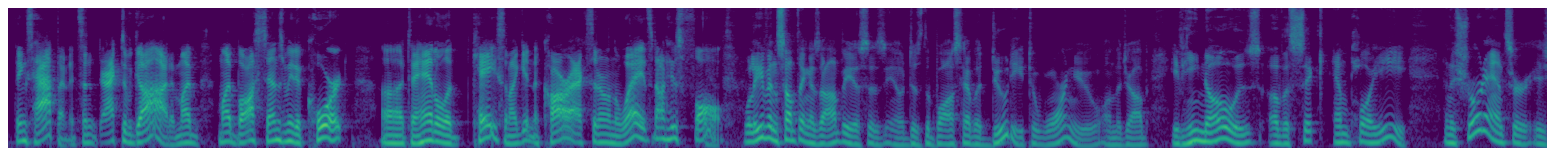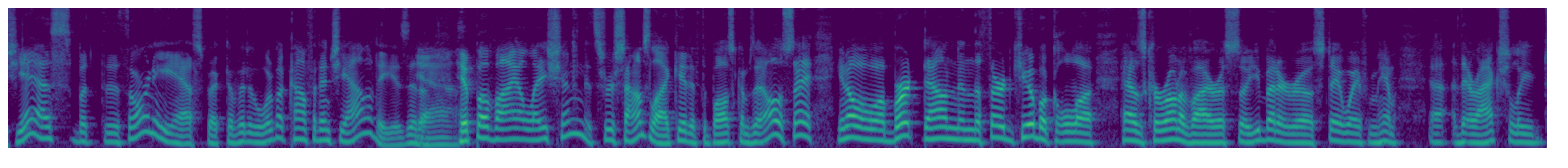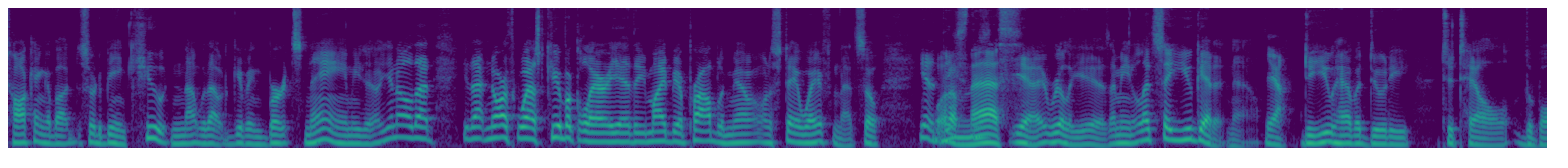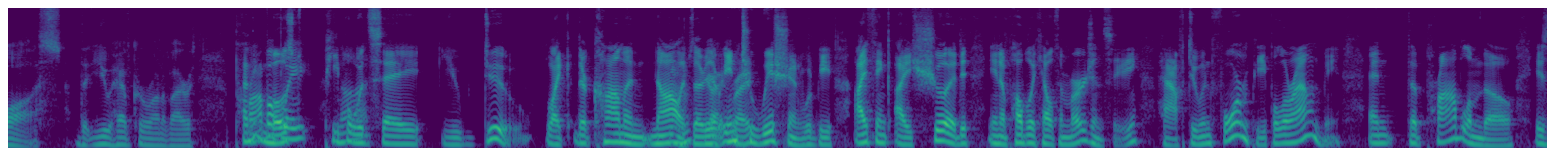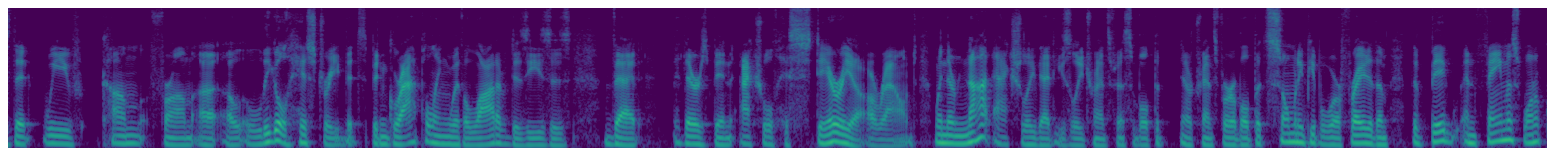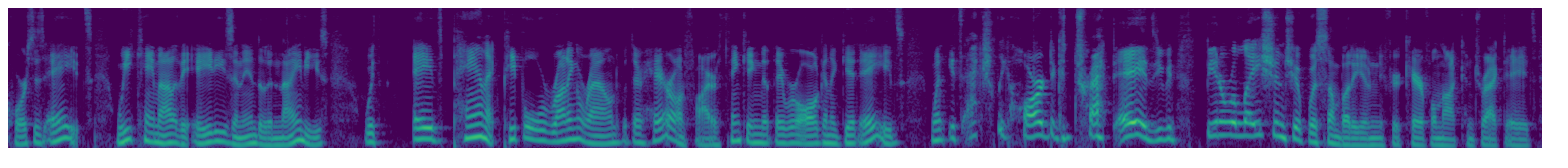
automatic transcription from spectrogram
things happen. It's an act of God. If my my boss sends me to court uh, to handle a case, and I get in a car accident on the way, it's not his fault. Well, even something as obvious as, you know, does the boss have a duty to warn you on the job if he knows of a sick employee? And the short answer is yes, but the thorny aspect of it is what about confidentiality? Is it Yeah. a HIPAA violation? It sure sounds like it if the boss comes in, oh, say, you know, uh, Bert down in the third cubicle uh, has coronavirus, so you better uh, stay away from him. Uh, they're actually talking about sort of being cute and not without giving Bert's name. You know, you know that that northwest cubicle area, there might be a problem. You know, want to stay away from that. So, yeah, What a these- these- mess. yeah, it really is. I mean, let's say you get it now. Yeah. Do you have a duty to tell the boss that you have coronavirus? I think most people would say you do. Like their common knowledge, their, their Right, right. intuition would be, I think I should, in a public health emergency, have to inform people around me. And the problem, though, is that we've come from a, a legal history that's been grappling with a lot of diseases that there's been actual hysteria around when they're not actually that easily transmissible but you know transferable but so many people were afraid of them the big and famous one of course is aids we came out of the 80s and into the 90s with AIDS panic. People were running around with their hair on fire thinking that they were all going to get AIDS when it's actually hard to contract AIDS. You could be in a relationship with somebody and if you're careful not contract AIDS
